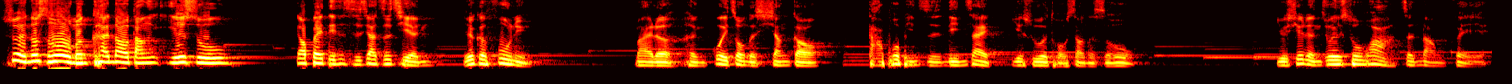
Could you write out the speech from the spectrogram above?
所以很多时候，我们看到当耶稣要被钉十字架之前，有一个妇女买了很贵重的香膏，打破瓶子淋在耶稣的头上的时候。有些人就会说：“哇，真浪费耶！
